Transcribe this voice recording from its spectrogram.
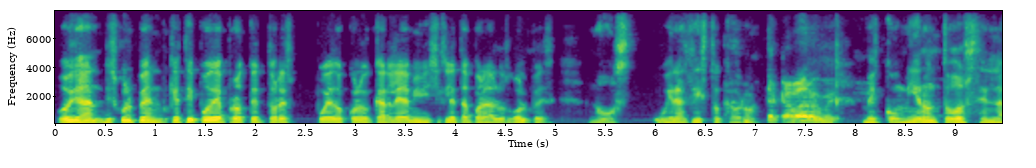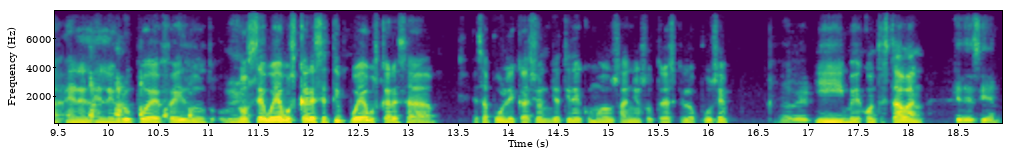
oigan, disculpen, ¿qué tipo de protectores puedo colocarle a mi bicicleta para los golpes? No, hubieras visto, cabrón. Te acabaron, güey. Me comieron todos en, la- en el, en el grupo de Facebook. No sé, voy a buscar ese tipo, voy a buscar esa, esa publicación, ya tiene como dos años o tres que lo puse, A ver, y me contestaban, ¿qué decían?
